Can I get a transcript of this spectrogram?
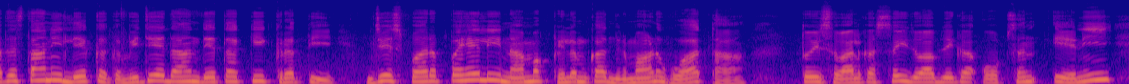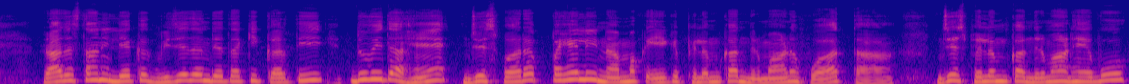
राजस्थानी लेखक विजयदान देता की कृति, जिस पर पहली नामक फ़िल्म का निर्माण हुआ था। तो इस सवाल का सही जवाब देगा ऑप्शन ए, यानी राजस्थानी लेखक विजयदान देता की कृति दुविधा है, जिस पर पहली नामक एक फ़िल्म का निर्माण हुआ था। जिस फ़िल्म का निर्माण है वो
